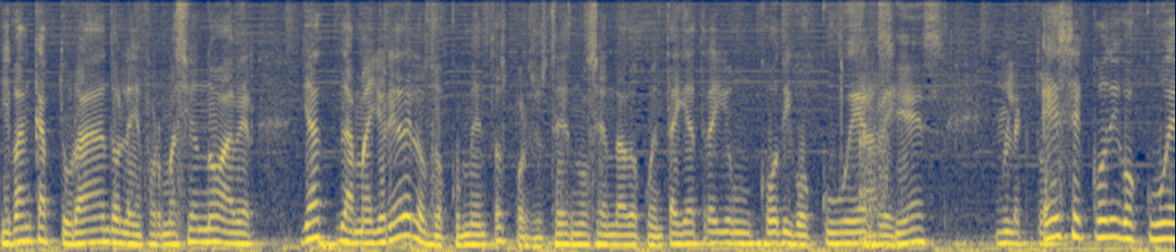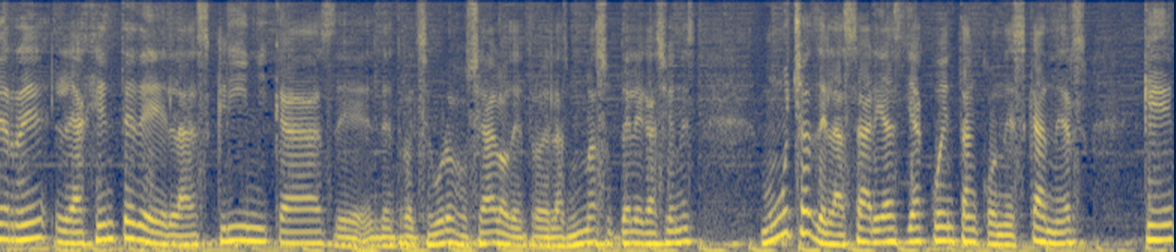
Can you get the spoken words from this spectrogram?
y van capturando la información. No, a ver, ya la mayoría de los documentos, por si ustedes no se han dado cuenta, ya trae un código QR. Así es. Un lector. Ese código QR, la gente de las clínicas, de- dentro del Seguro Social o dentro de las mismas subdelegaciones, muchas de las áreas ya cuentan con escáneres que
